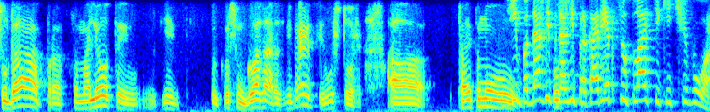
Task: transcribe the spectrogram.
суда, про самолеты, в общем, глаза разбегаются, и уж тоже. А, поэтому... Дим, подожди, подожди, про коррекцию пластики чего?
